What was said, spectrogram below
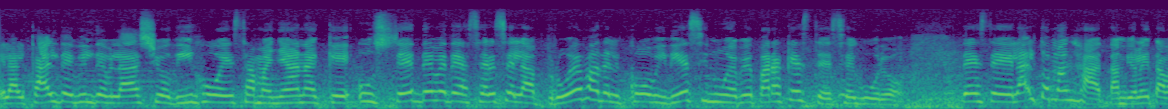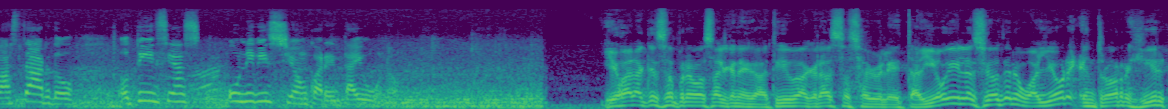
el alcalde Bill de Blasio dijo esta mañana que usted debe de hacerse la prueba del COVID-19 para que esté seguro. Desde el Alto Manhattan, Violeta Bastardo, Noticias Univisión 41. Y ojalá que esa prueba salga negativa gracias a Violeta. Y hoy en la ciudad de Nueva York entró a regir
